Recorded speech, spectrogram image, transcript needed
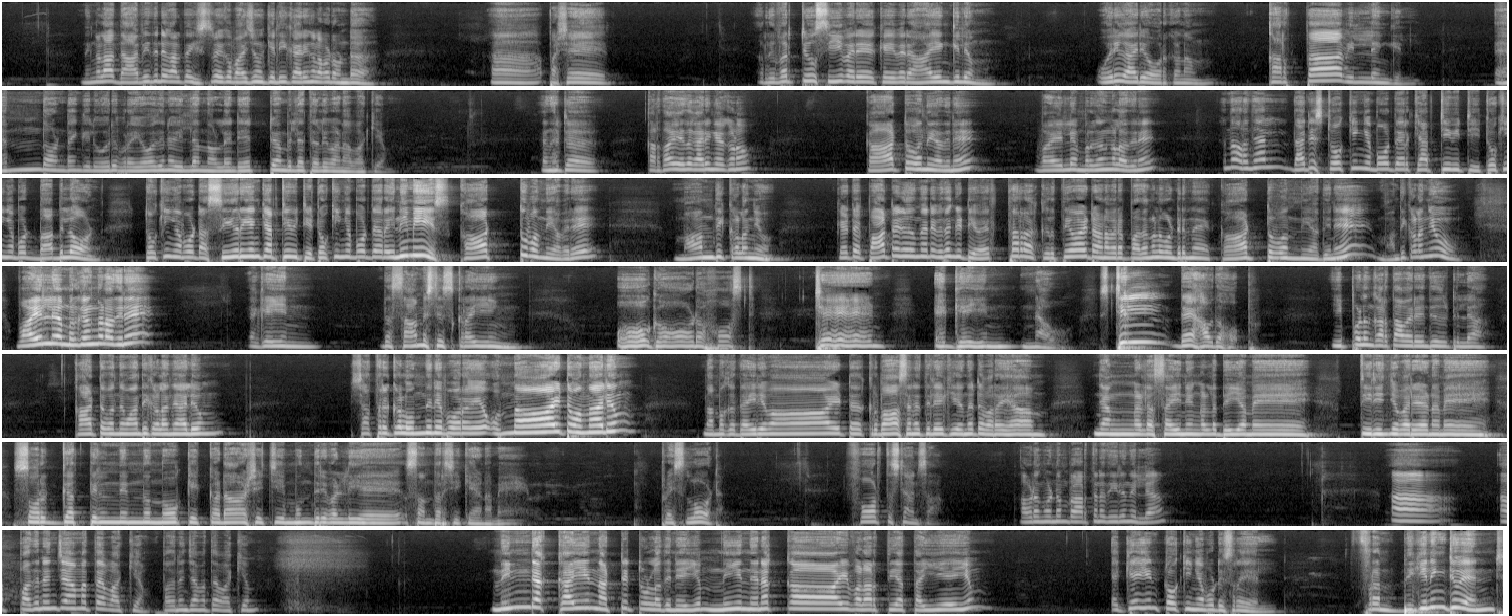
നിങ്ങൾ ആ ദാവീദിന്റെ കാലത്തെ ഹിസ്റ്ററി ഒക്കെ വായിച്ചു നോക്കിയാൽ ഈ കാര്യങ്ങൾ അവിടെ ഉണ്ട്. പക്ഷേ റിവർ ടു സീ വരെയൊക്കെ ഇവരായെങ്കിലും ഒരു കാര്യം ഓർക്കണം. കർത്താവില്ലെങ്കിൽ എന്തുണ്ടെങ്കിലും ഒരു പ്രയോജനം ഇല്ലെന്നുള്ളതിന്റെ ഏറ്റവും വലിയ തെളിവാണ് ആ വാക്യം. എന്നിട്ട് കർത്താവ് ഏത് കാര്യം കേൾക്കണോ? കാട്ടുപന്നി അതിനെ വയലിലെ മൃഗങ്ങൾ അതിനെ എന്ന് പറഞ്ഞാൽ that is talking about their captivity talking about Babylon talking about Assyrian captivity talking about their enemies കാട്ടുപന്നി അവരെ മാന്തിക്കളഞ്ഞു. കേട്ടെ പാട്ടെഴുതുന്നതിന്റെ വിധം കിട്ടിയോ? എത്ര കൃത്യമായിട്ടാണ് അവരെ പദങ്ങൾ കൊണ്ടിരുന്നത് കാട്ടുപന്നി അതിനെ മാന്തിക്കളഞ്ഞു. വയലിലെ മൃഗങ്ങൾ അതിനെ again the psalmist is crying oh God host turn again now still they have the hope ഇപ്പോഴും കർത്താവ് അവരെ എന്ത് ചെയ്തിട്ടില്ല? കാട്ട് വന്ന് മാന്തി കളഞ്ഞാലും ശത്രുക്കൾ ഒന്നിന് പുറകെ ഒന്നായിട്ട് വന്നാലും നമുക്ക് ധൈര്യമായിട്ട് കൃപാസനത്തിലേക്ക് എന്നിട്ട് പറയാം ഞങ്ങളുടെ സൈന്യങ്ങളുടെ ദൈവമേ തിരിഞ്ഞു വരണമേ സ്വർഗത്തിൽ നിന്ന് നോക്കി കടാക്ഷിച്ച് മുന്തിരിവള്ളിയെ സന്ദർശിക്കണമേ. പ്രൈസ് ലോഡ് ഫോർത്ത് സ്റ്റാൻസ അവിടെ കൊണ്ടും പ്രാർത്ഥന തീരുന്നില്ല. ആ പതിനഞ്ചാമത്തെ വാക്യം പതിനഞ്ചാമത്തെ വാക്യം. നിന്റെ കൈ നട്ടിട്ടുള്ളതിനെയും നീ നിനക്കായി വളർത്തിയ തയ്യേയും again talking about Israel from beginning to end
